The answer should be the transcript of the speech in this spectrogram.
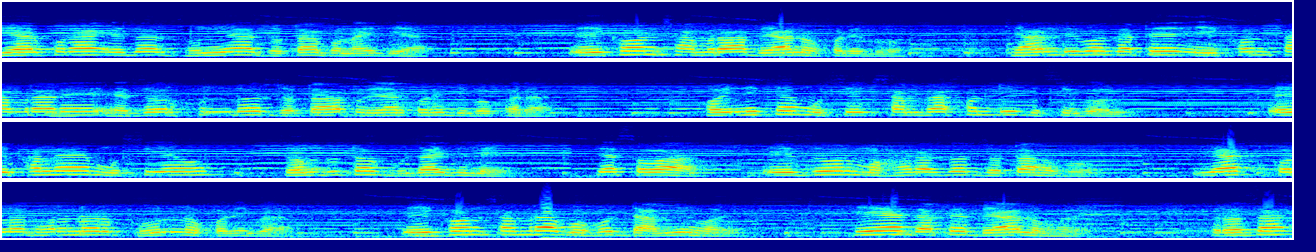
ইয়াৰ পৰা এযোৰ ধুনীয়া জোতা বনাই দিয়া। এইখন চামৰা বেয়া নকৰিব। ধ্যান দিব যাতে এইখন চামৰাৰে এযোৰ সুন্দৰ জোতা তৈয়াৰ কৰি দিব পাৰা। সৈনিকে মুচিক চামৰাখন দি গুচি গ'ল। এইফালে মুচিয়েও জমদূতক বুজাই দিলে যে চোৱা এইযোৰ মহাৰাজৰ জোতা হ'ব। ইয়াত কোনো ধৰণৰ ভুল নকৰিবা। এইখন চামৰা বহুত দামী হয়। সেয়ে যাতে বেয়া নহয়। ৰজাক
